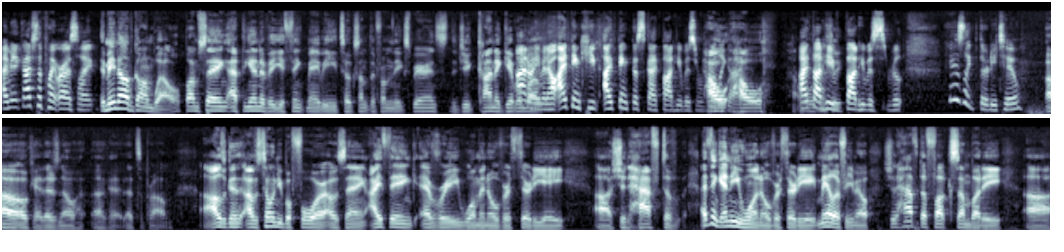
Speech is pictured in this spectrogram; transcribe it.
I mean, it got to the point where I was like, It may not have gone well, but I'm saying at the end of it, you think maybe he took something from the experience. Did you kind of give him? I don't a, even know. I think he. I think this guy thought he was really How good. how? how I thought was he, thought he was real. He was like 32. Oh, okay. There's no. Okay, that's a problem. I was gonna. I was telling you before. I was saying I think every woman over 38 uh, should have to. I think anyone over 38, male or female, should have to fuck somebody uh,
